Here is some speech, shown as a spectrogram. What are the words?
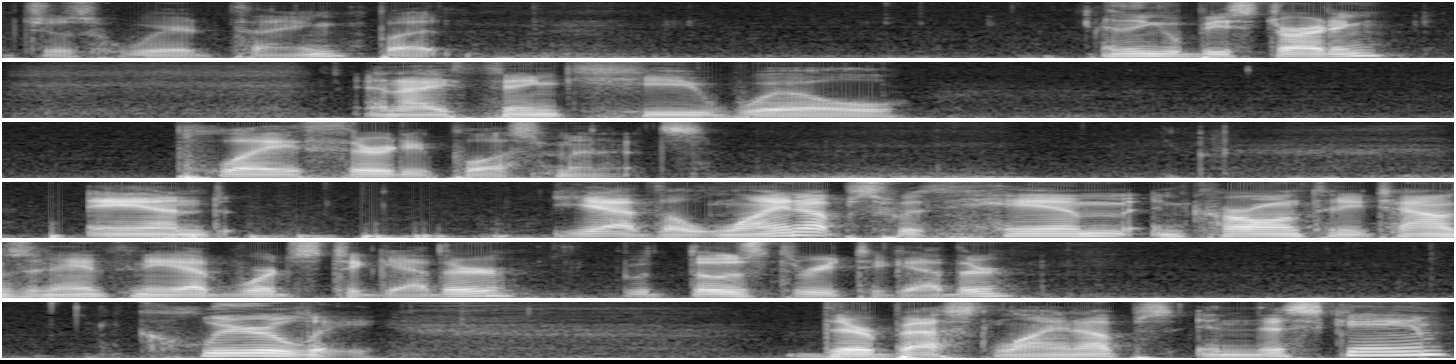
which is a weird thing, but I think he'll be starting. And I think he will play 30 plus minutes. And yeah, the lineups with him and Karl-Anthony Towns and Anthony Edwards together, with those three together, clearly their best lineups in this game.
